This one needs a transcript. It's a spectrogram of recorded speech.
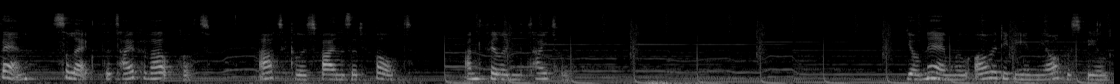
Then, select the type of output, article is fine as a default, and fill in the title. Your name will already be in the authors field,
